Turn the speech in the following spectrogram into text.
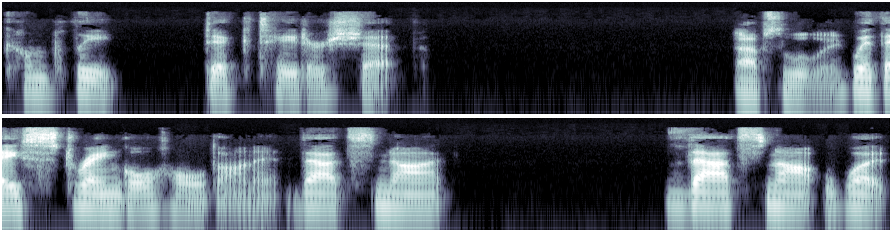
complete dictatorship Absolutely. with a stranglehold on it. That's not that's not what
